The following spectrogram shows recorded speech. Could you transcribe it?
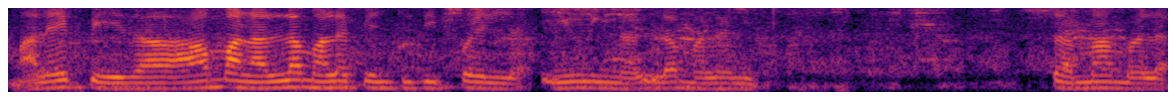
மழை பெய்யுதா ஆமாம் நல்ல மழை பெஞ்சுது. இப்போ இல்லை. ஈவினிங் நல்ல மழை நிற்கும் செம்ம மழை.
